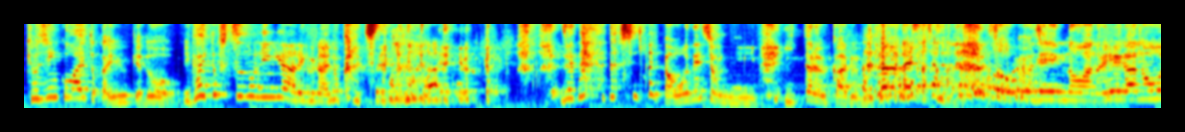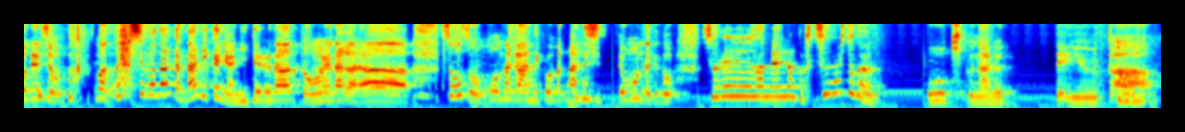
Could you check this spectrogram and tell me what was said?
巨人怖いとか言うけど意外と普通の人間あれぐらいの感じでっていうか 絶対私なんかオーディションに行ったら受かるみたいな。そう。巨人のあの映画のオーディションとか、まあ、私もなんか何かには似てるなと思いながらそうそうこんな感じこんな感じって思うんだけどそれがねなんか普通の人が大きくなるっていうか、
